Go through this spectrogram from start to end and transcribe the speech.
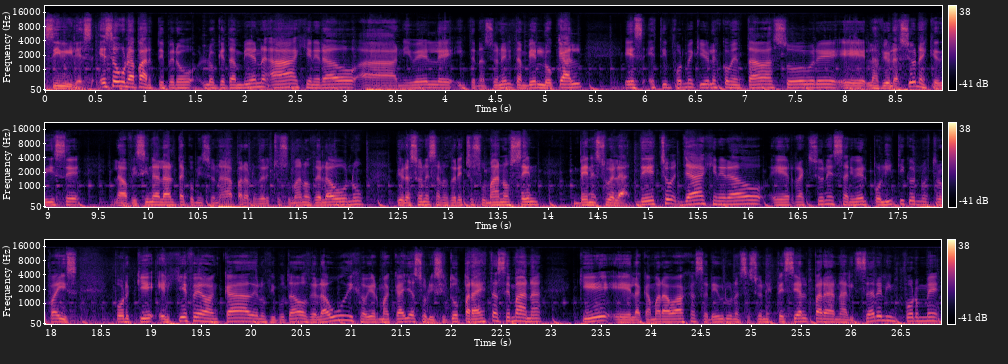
civiles. Esa es una parte, pero lo que también ha generado a nivel eh, internacional y también local es este informe que yo les comentaba sobre eh, las violaciones que dice la Oficina de la Alta Comisionada para los Derechos Humanos de la ONU, violaciones a los derechos humanos en Venezuela. De hecho, ya ha generado eh, reacciones a nivel político en nuestro país, porque el jefe de bancada de los diputados de la UDI, Javier Macaya, solicitó para esta semana que la Cámara Baja celebre una sesión especial para analizar el informe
